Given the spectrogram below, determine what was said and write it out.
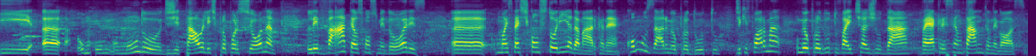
E uh, o, o, o, mundo digital, ele te proporciona levar até os consumidores uh, uma espécie de consultoria da marca, né? Como usar o meu produto, de que forma o meu produto vai te ajudar, vai acrescentar no teu negócio.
